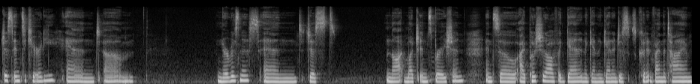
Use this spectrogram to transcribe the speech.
just insecurity and um, nervousness and just not much inspiration. And so I pushed it off again and again and again and just couldn't find the time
